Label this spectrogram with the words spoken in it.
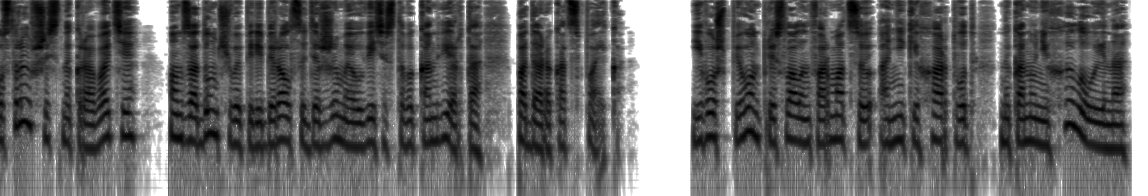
Устроившись на кровати, он задумчиво перебирал содержимое увесистого конверта, подарок от Спайка. Его шпион прислал информацию о Нике Хартвуд накануне Хэллоуина,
